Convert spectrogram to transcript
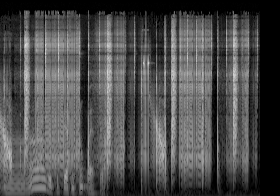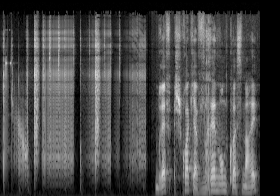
Ah, je vais toucher la fonction. Ouais, c'est Bref, je crois qu'il y a vraiment de quoi se marrer.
